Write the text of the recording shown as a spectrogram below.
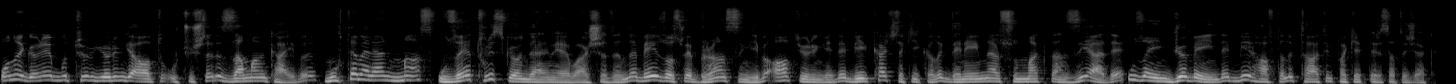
Ona göre bu tür yörünge altı uçuşları zaman kaybı. Muhtemelen Musk uzaya turist göndermeye başladığında Bezos ve Branson gibi alt yörüngede birkaç dakikalık deneyimler sunmaktan ziyade uzayın göbeğinde bir haftalık tatil paketleri satacak.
